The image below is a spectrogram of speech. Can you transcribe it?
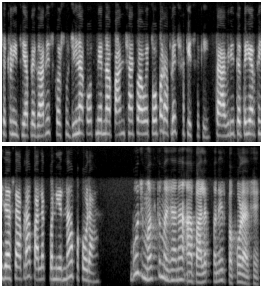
ચટણીથી આપણે ગાર્નિશ કરશું. ઝીણા કોથમીરના પાન છાંટવા હોય તો પણ આપણે છાંટી શકીએ. તો આવી રીતે તૈયાર થઈ જશે આપણા પાલક પનીરના પકોડા. બહુ જ મસ્ત મજાના આ પાલક પનીર પકોડા છે.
